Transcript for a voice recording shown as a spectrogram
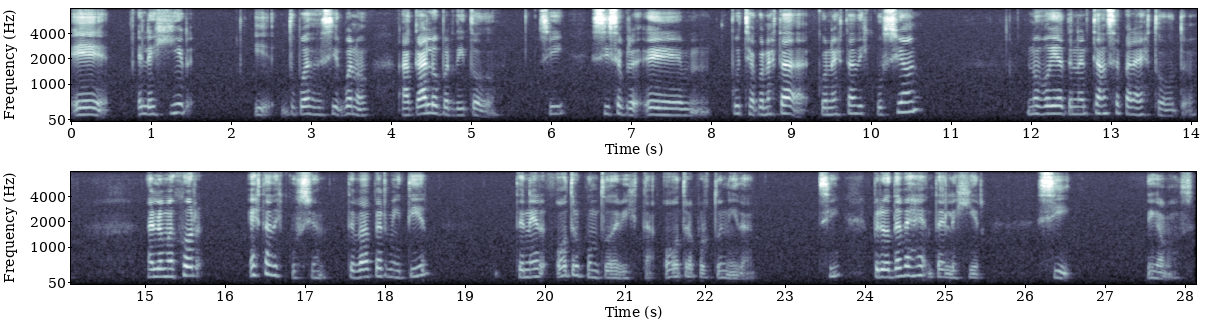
eh, elegir, y tú puedes decir, bueno, acá lo perdí todo, ¿sí? Si se, eh, pucha, con esta, con esta discusión no voy a tener chance para esto otro. A lo mejor esta discusión te va a permitir tener otro punto de vista, otra oportunidad, ¿sí? Pero debes de elegir si, digamos,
